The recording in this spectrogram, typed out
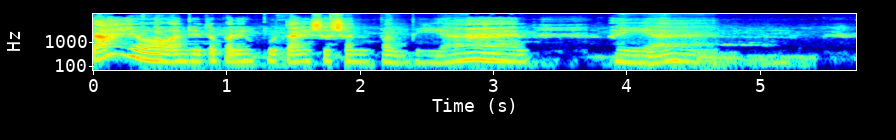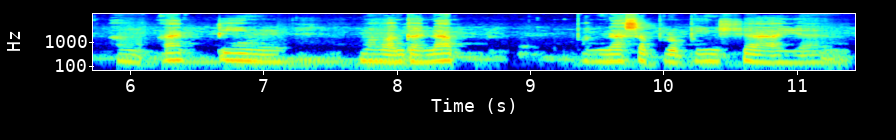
tayo. Andito pa rin po tayo sa San Fabian. Ayan. Ang ating mga ganap pag nasa probinsya, ayan.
